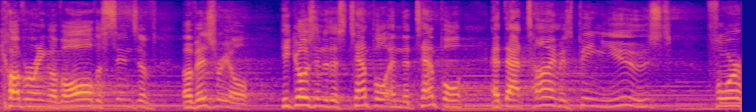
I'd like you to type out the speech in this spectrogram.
covering of all the sins of, of Israel. He goes into this temple, and the temple at that time is being used for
